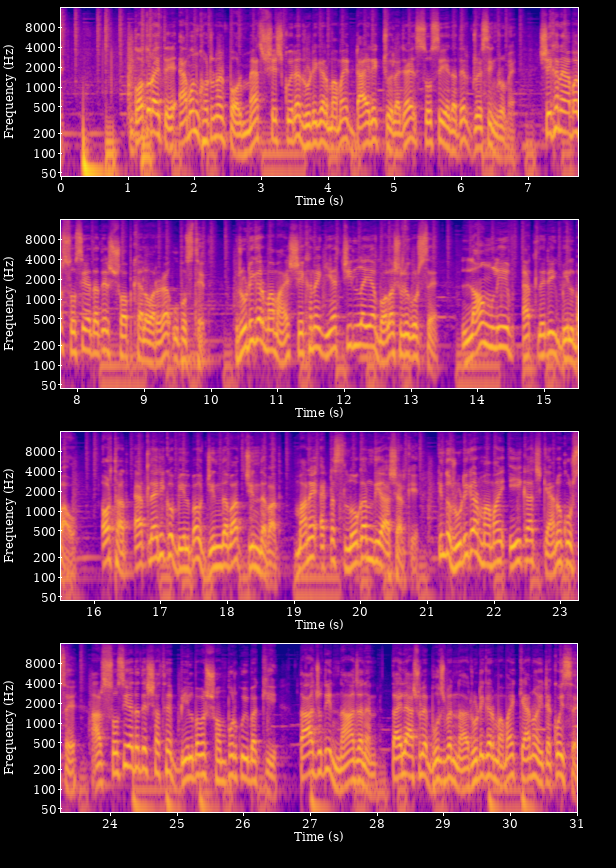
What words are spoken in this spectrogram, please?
গত রাইতে এমন ঘটনার পর ম্যাচ শেষ কইরা রুডিগার মামায় ডাইরেক্ট চলে যায় সোসিয়েদাদের ড্রেসিং রুমে। সেখানে আবার সোসিয়েদাদের সব খেলোয়াড়েরা উপস্থিত। রুডিগার মামায় সেখানে গিয়া চিল্লাইয়া বলা শুরু করছে লং লিভ অ্যাথলেটিক বিলবাও অর্থাৎ অ্যাথলেটিকো বিলবাও জিন্দাবাদ জিন্দাবাদ মানে একটা স্লোগান দিয়ে আসে আর কি। কিন্তু রুডিগার মামায় এই কাজ কেন করছে, আর সোসিয়েদাদের সাথে বিলবাওয়ের সম্পর্কই বা কি তা যদি না জানেন, তাইলে আসলে বুঝবেন না রুডিগার মামায় কেন এটা কইছে।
